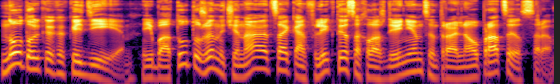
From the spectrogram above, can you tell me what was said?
но только как идея, ибо тут уже начинаются конфликты с охлаждением центрального процессора.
